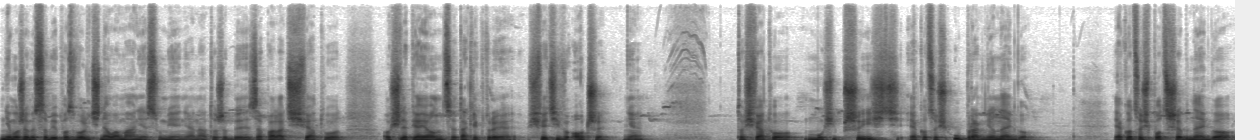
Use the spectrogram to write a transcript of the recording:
Nie możemy sobie pozwolić na łamanie sumienia, na to, żeby zapalać światło oślepiające, takie, które świeci w oczy. Nie? To światło musi przyjść jako coś upragnionego, jako coś potrzebnego,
